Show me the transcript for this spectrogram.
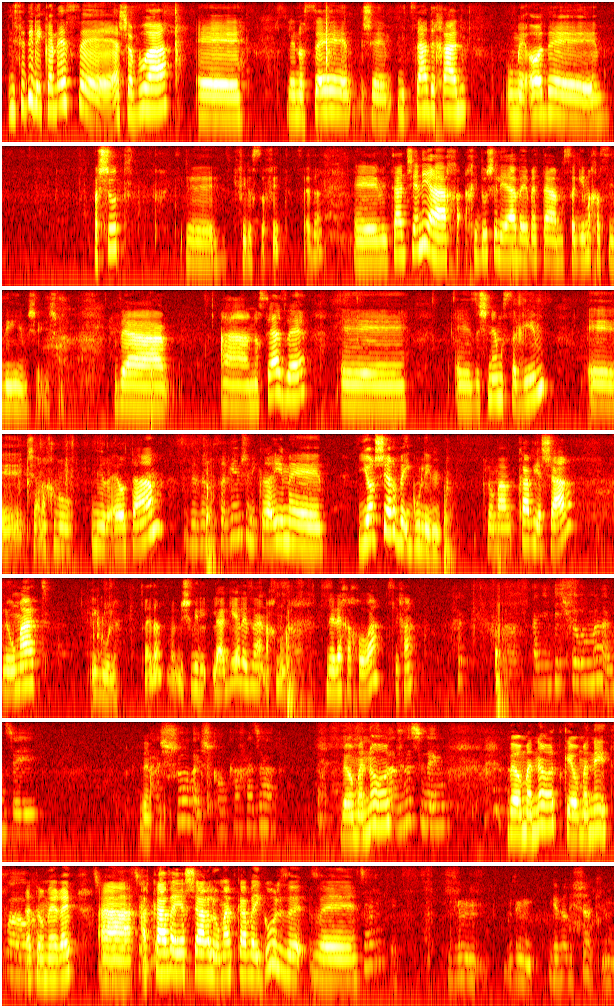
ניסיתי להיכנס אה, השבוע לנושא שמצד אחד הוא מאוד פשוט, פילוסופית, בסדר? מצד שני, הח- החידוש שלי היה באמת המושגים החסידיים שיש והנושא הזה אה, אה, זה שני מושגים אה, שאנחנו נראה אותם, וזה מושגים שנקראים אה, יושר ועיגולים. כלומר, קו ישר לעומת עיגול. בסדר? אבל בשביל להגיע לזה אנחנו נלך אחורה. סליחה? אני בשביל אומן, זה זה- השורש כל כך חזק. באומנות, I'm listening. באומנות כאומנית, וואו. את אומרת, הקו הישר לעומת קו העיגול זה, זה גם- זה גם גבר אישה, כאילו,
